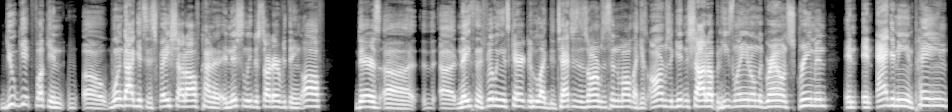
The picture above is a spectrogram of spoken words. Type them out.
you get fucking uh one guy gets his face shot off kind of initially to start everything off. There's uh, uh Nathan Fillion's character who like detaches his arms and sends him off. Like his arms are getting shot up and he's laying on the ground screaming in, in agony and pain.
